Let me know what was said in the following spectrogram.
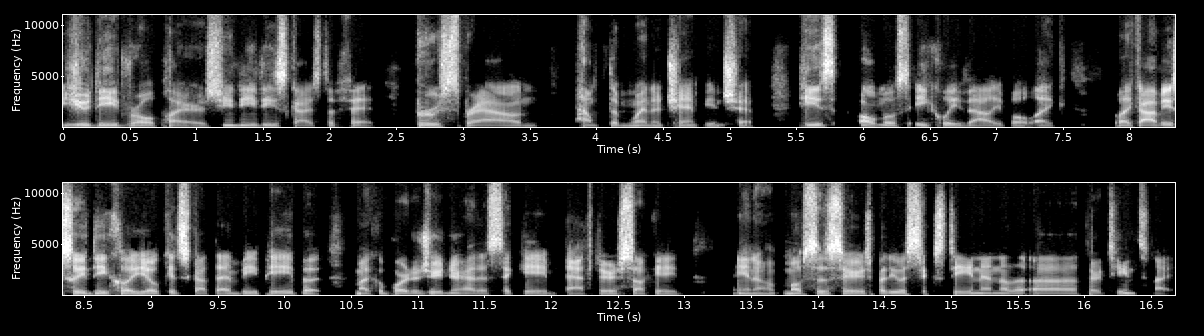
you need role players. You need these guys to fit. Bruce Brown helped them win a championship. He's almost equally valuable. Like, like obviously Nikola Jokic got the MVP, but Michael Porter Jr. had a sick game after sucking, you know, most of the series, but he was 16 and uh, 13 tonight.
